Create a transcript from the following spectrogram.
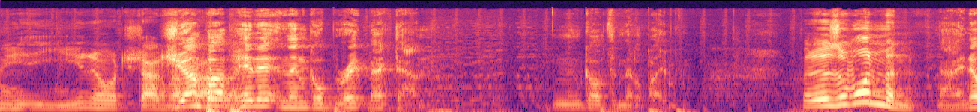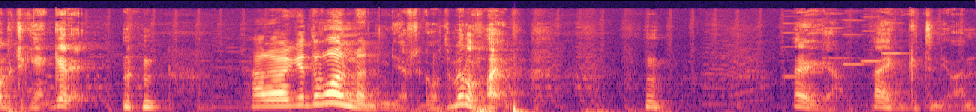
you know what you're talking about. Jump up, hit it, and then go right back down. And then go up the middle pipe. But it was a one man. I know, but you can't get it. How do I get the one man? You have to go up the middle pipe. there you go. Now you can continue on.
